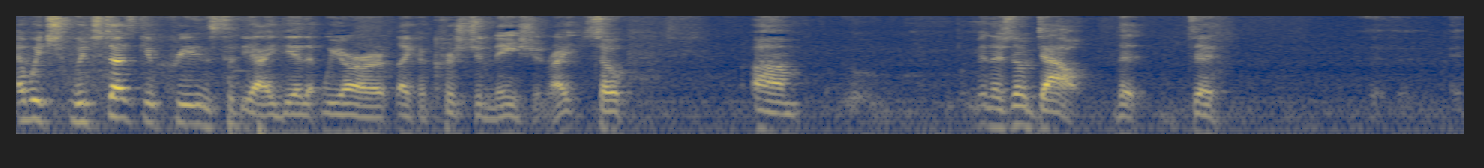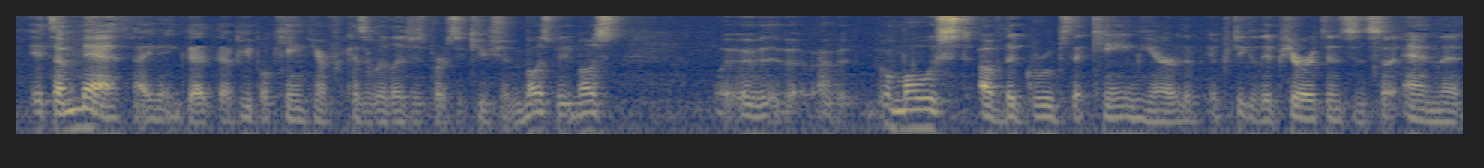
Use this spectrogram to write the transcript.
and which which does give credence to the idea that we are like a Christian nation, right? So, um, I mean, there's no doubt that that it's a myth. I think that, that people came here because of religious persecution. Most most most of the groups that came here, the, particularly the Puritans and, so, and the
